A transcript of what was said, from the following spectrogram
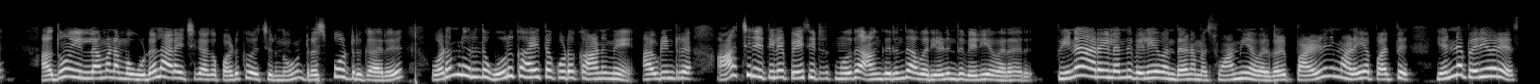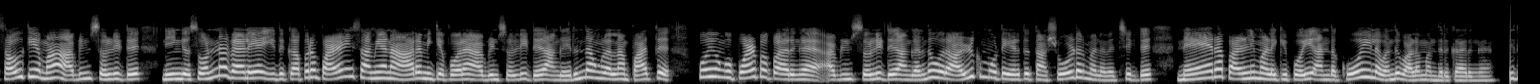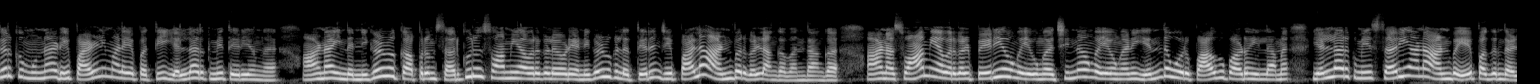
அதுவும் இல்லாமல் நம்ம உடல் ஆராய்ச்சிக்காக படுக்க வச்சுருந்தோம் ட்ரெஸ் போட்டிருக்காரு உடம்புல இருந்த ஒரு காயத்தை கூட காணுமே அப்படின்ற ஆச்சரியத்திலே பேசிகிட்டு இருக்கும்போது அங்கிருந்து அவர் எழுந்து வெளியே வராரு. பிண அறையிலேருந்து வெளியே வந்த நம்ம சுவாமி அவர்கள் பழனி மலையை பார்த்து என்ன பெரியவரே சௌக்கியமா? அப்படின்னு சொல்லிட்டு நீங்கள் சொன்ன வேலையை இதுக்கப்புறம் பழனிசாமியாக நான் ஆரம்பிக்க போகிறேன் அப்படின்னு சொல்லிட்டு அங்கே இருந்தவங்களெல்லாம் பார்த்து போய் உங்கள் பொழப்ப பாருங்க அப்படின்னு சொல்லிட்டு அங்கேருந்து ஒரு அழுக்கு மூட்டை எடுத்து தான் ஷோல்டர் மேலே வச்சுக்கிட்டு நேராக பழனி மலைக்கு போய் அந்த கோயிலை வந்து வலம் வந்திருக்காருங்க. இதற்கு முன்னாடி பழனி மலையை பற்றி எல்லாருக்குமே தெரியுங்க. ஆனால் இந்த நிகழ்வுக்கு அப்புறம் சர்க்குரு சுவாமி அவர்களுடைய நிகழ்வுகளை தெரிஞ்சு பல அன்பர்கள் அங்கே வந்தாங்க. ஆனால் சுவாமி அவர்கள் பெரிய பெரியவங்க இவங்க சின்னவங்க இவங்கன்னு எந்த ஒரு பாகுபாடும் இல்லாமல் எல்லாருக்குமே சரியான அன்பையே பகிர்ந்து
